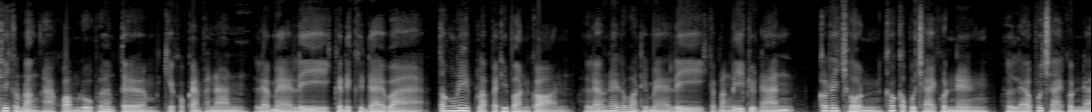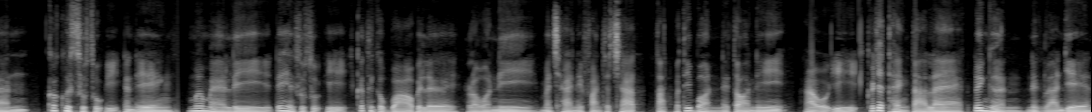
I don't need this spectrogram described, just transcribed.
ที่กำลังหาความรู้เพิ่มเติมเกี่ยวกับการพนัน แล้วแมรี่ก็นึกขึ้นได้ว่าต้องรีบกลับไปที่บอลก่อน แล้วในระหว่างที่แมรี่กำลังรีบอยู่นั้น ก็ได้ชนเข้ากับผู้ชายคนหนึ่งแล้วผู้ชายคนนั้นก็คือสุสุอินั่นเอง เมื่อแมรี่ได้เห็นสุสุอิก็ถึงกับว้าวไปเลยเราว่านี่มันชายในฝันชัดๆ ตัดมาที่บ่อนในตอนนี้อาโออิก็จะแทงตาแรกด้วยเงิน 1 ล้านเยน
